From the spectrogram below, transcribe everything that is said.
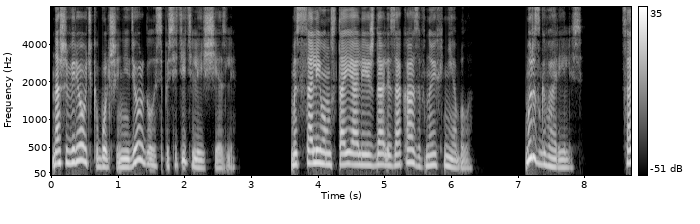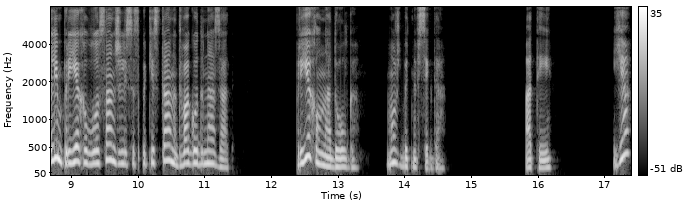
наша веревочка больше не дергалась, посетители исчезли. Мы с Салимом стояли и ждали заказов, но их не было. Мы разговорились. Салим приехал в Лос-Анджелес из Пакистана два года назад. Приехал надолго, может быть, навсегда. А ты? Я?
